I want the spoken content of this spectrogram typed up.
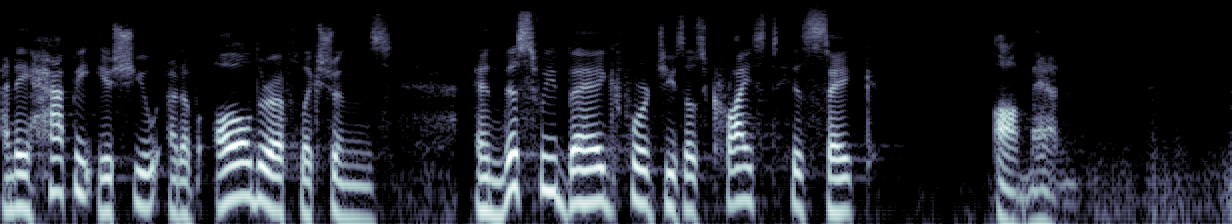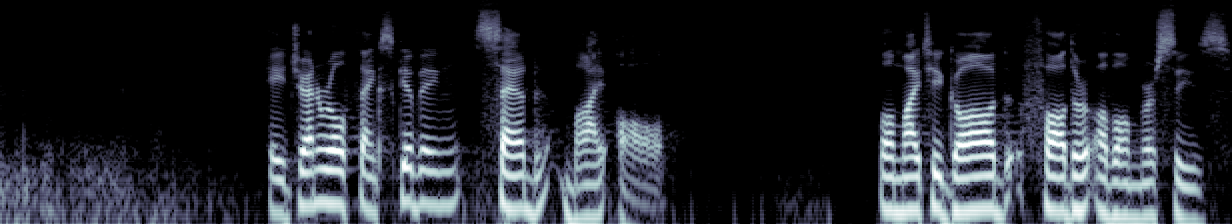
and a happy issue out of all their afflictions and this we beg for Jesus Christ, his sake. Amen. A general thanksgiving said by all. Almighty God, Father of all mercies,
